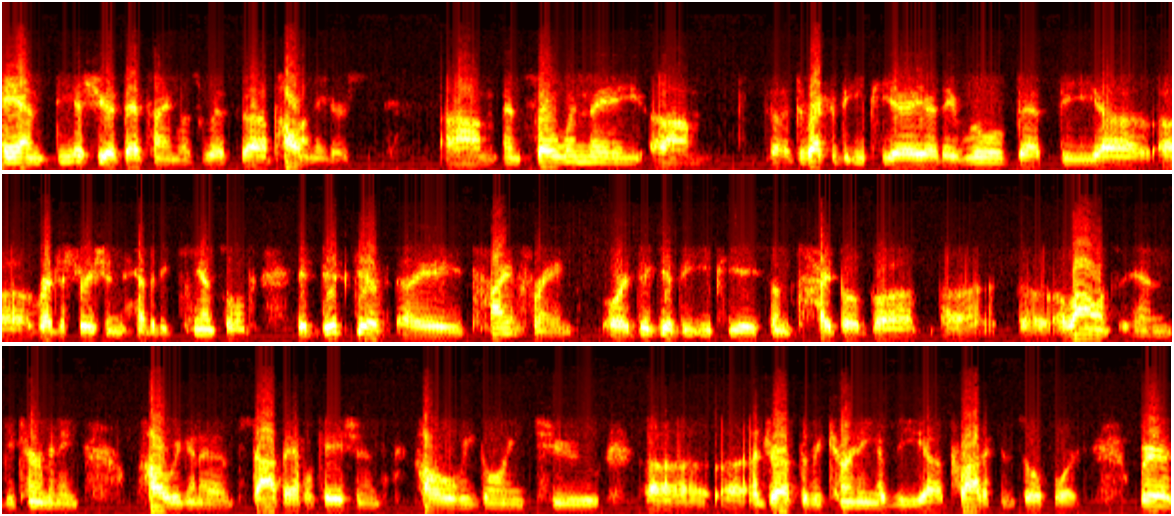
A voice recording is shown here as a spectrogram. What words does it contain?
And the issue at that time was with uh, pollinators. Um, and so when they um, uh, directed the EPA or they ruled that the uh, uh, registration had to be canceled, it did give a time frame or it did give the EPA some type of uh, uh, uh, allowance in determining how are we going to stop applications, how are we going to address the returning of the product and so forth. Whereas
